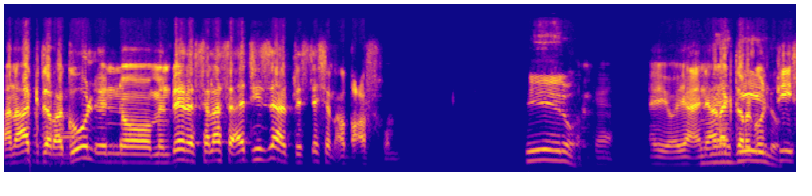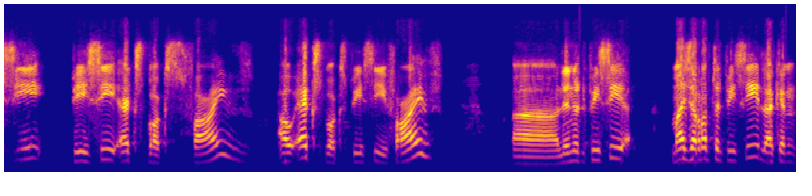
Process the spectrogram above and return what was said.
أنا أقدر أقول إنه من بين الثلاثة أجهزة ال PlayStation اضعفهم okay. أيوه يعني أنا أقدر. أقول PC PC Xbox 5 أو Xbox PC 5 آه لأنه ال PC ما جربت ال PC لكن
